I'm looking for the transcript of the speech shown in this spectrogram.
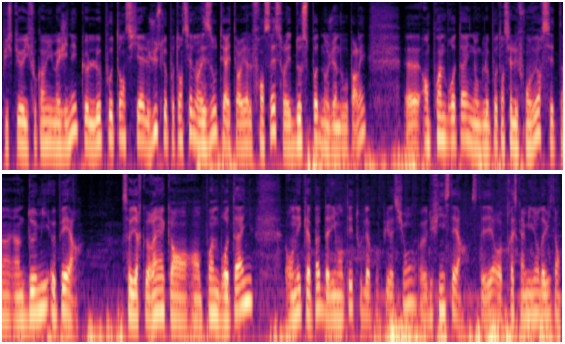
puisqu'il faut quand même imaginer que le potentiel, juste le potentiel dans les eaux territoriales françaises, sur les deux spots dont je viens de vous parler, euh, en Pointe-Bretagne, donc le potentiel du Fromveur, c'est un, un demi-EPR. Ça veut dire que rien qu'en en Pointe-Bretagne, on est capable d'alimenter toute la population euh, du Finistère, c'est-à-dire euh, presque un million d'habitants.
